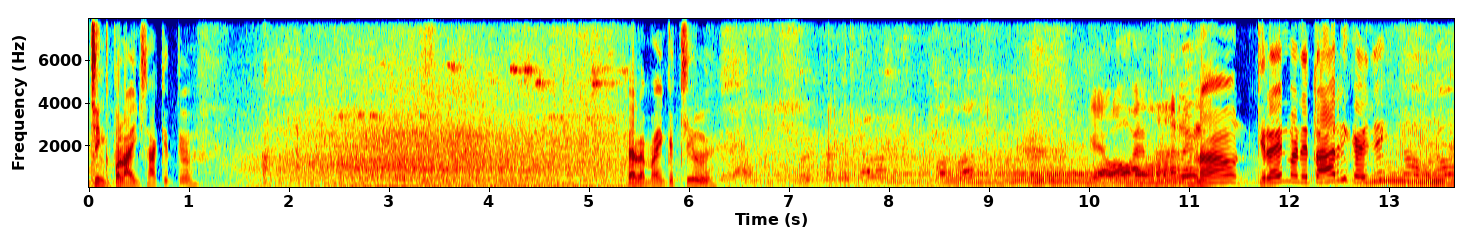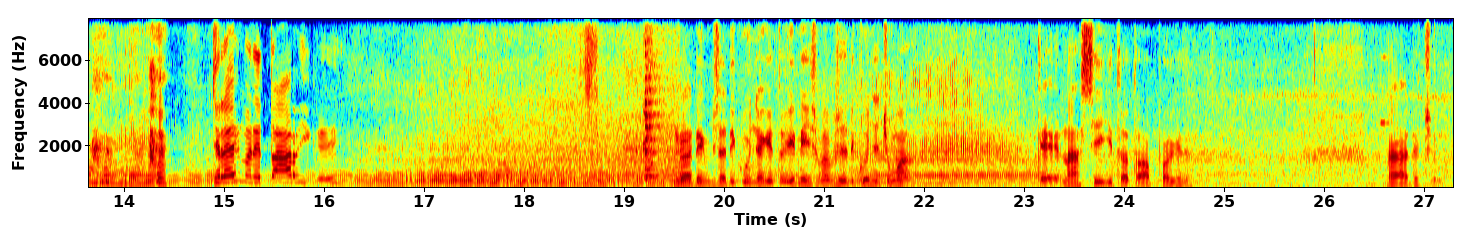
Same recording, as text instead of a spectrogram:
Cing kepala aing sakit tuh. Helm aing kecil. Nah, kirain mana tarik kayaknya. kirain mana tarik kayaknya. Nggak ada yang bisa dikunyah gitu. Ini semua bisa dikunyah cuma kayak nasi gitu atau apa gitu. Nggak ada cuy.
